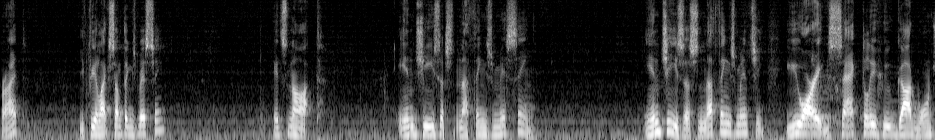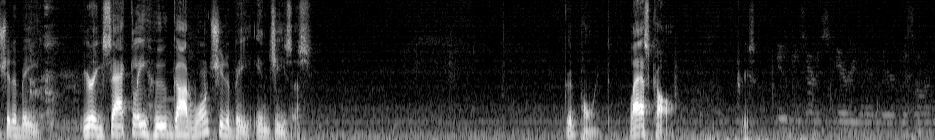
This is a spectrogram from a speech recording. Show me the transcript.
Right? You feel like something's missing? It's not. In Jesus, nothing's missing. In Jesus, nothing's missing. You are exactly who God wants you to be. You're exactly who God wants you to be in Jesus. Good point. Last call. Teresa. Enemies aren't as scary whenever they're disarmed.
